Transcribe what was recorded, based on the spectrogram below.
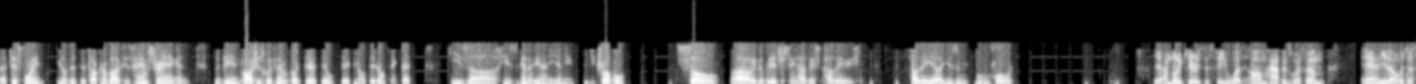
at this point, you know they're, they're talking about his hamstring and they're being cautious with him, but they're they they you know they don't think that he's uh he's going to be in any any any trouble. So uh it'll be interesting how they how they how they uh, use him moving forward. Yeah, I'm really curious to see what um happens with him, and you know, it just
